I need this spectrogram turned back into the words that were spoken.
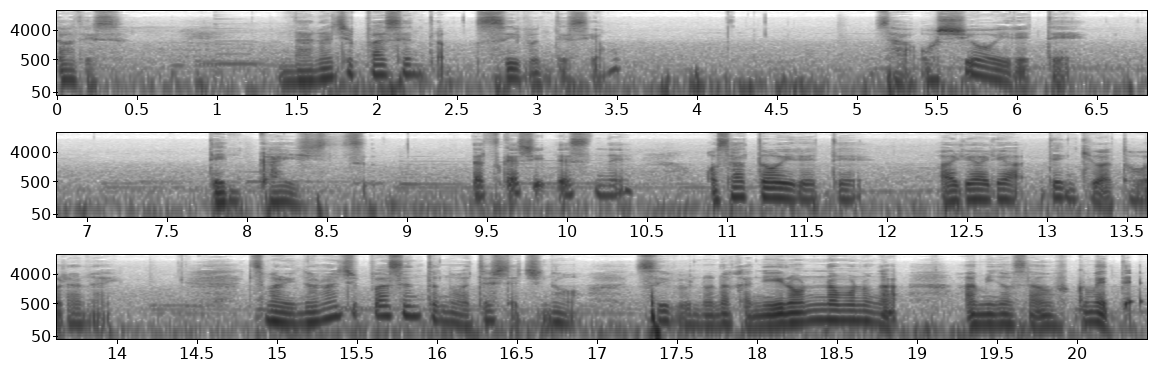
どうです？70%水分ですよ。さあお塩を入れて電解質。懐かしいですね。お砂糖を入れてありゃりゃ電気は通らない。つまり70%の私たちの水分の中にいろんなものがアミノ酸含めて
